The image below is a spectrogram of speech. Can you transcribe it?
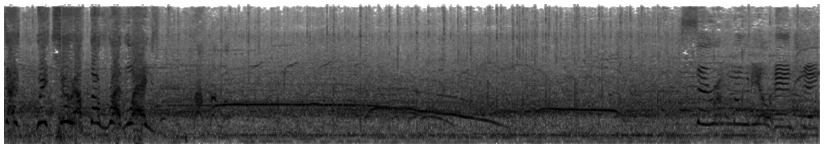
We we chewed up the Red Wings! Ceremonial handshake.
